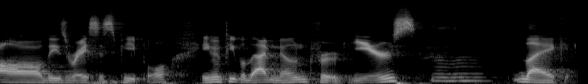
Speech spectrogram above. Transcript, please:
all these racist people, even people that I've known for years. Mm-hmm. Like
